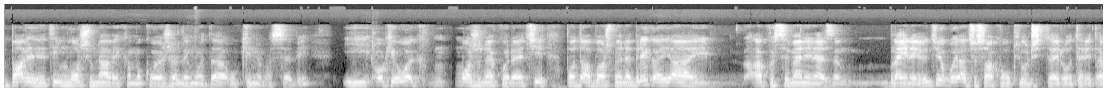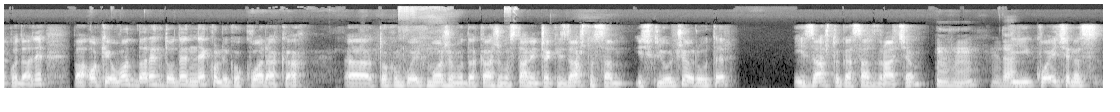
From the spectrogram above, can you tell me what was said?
bavljanje tim lošim navikama koje želimo da ukinemo sebi. I ok, uvek može neko reći pa da, baš me ne briga, ja i ako se meni, ne znam, blej na YouTube-u, ja ću svako uključiti taj router i tako dalje, pa ok, ovo barem dodaje nekoliko koraka uh, tokom kojih možemo da kažemo stani, čekaj, zašto sam isključio router i zašto ga sad vraćam? Mm -hmm, da. i koji će nas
